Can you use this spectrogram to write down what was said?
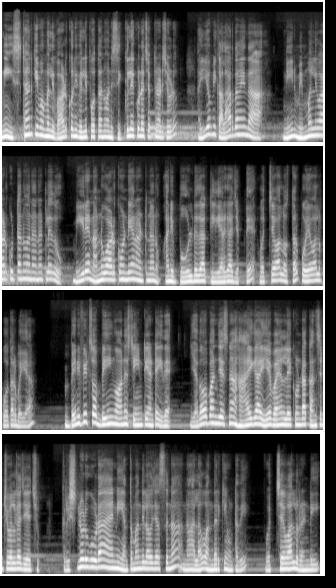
నీ ఇష్టానికి మమ్మల్ని వాడుకొని వెళ్ళిపోతాను అని సిగ్గు లేకుండా చెప్తున్నాడు చూడు. అయ్యో మీకు అలా అర్థమైందా? నేను మిమ్మల్ని వాడుకుంటాను అని అనట్లేదు. మీరే నన్ను వాడుకోండి అని అంటున్నాను అని బోల్డ్గా క్లియర్గా చెప్తే వచ్చే వాళ్ళు వస్తారు పోయే వాళ్ళు పోతారు భయ్యా. బెనిఫిట్స్ ఆఫ్ బీయింగ్ ఆనెస్ట్ ఏంటి అంటే ఇదే. ఏదో పని చేసినా హాయిగా ఏ భయం లేకుండా కన్సెన్చువల్గా చేయొచ్చు. కృష్ణుడు కూడా ఆయన్ని ఎంతమంది లవ్ చేస్తున్నా నా లవ్ అందరికీ ఉంటుంది. వచ్చేవాళ్ళు రండి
